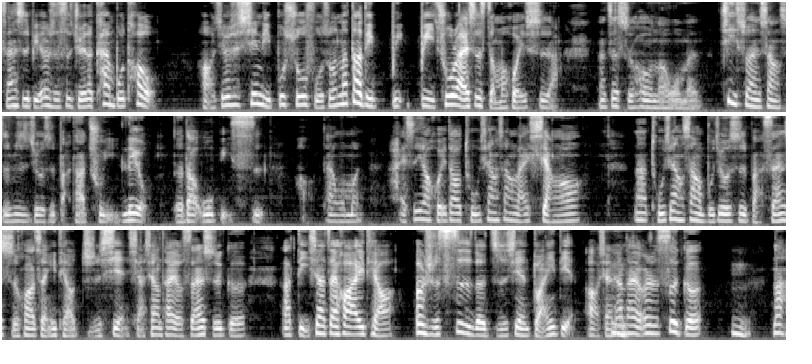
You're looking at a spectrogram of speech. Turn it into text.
三十比二十四，觉得看不透，好，就是心里不舒服，说那到底比比出来是怎么回事啊？那这时候呢，我们计算上是不是就是把它除以六，得到五比四？好，但我们还是要回到图像上来想哦。那图像上不就是把三十画成一条直线，想象它有三十格，啊，底下再画一条二十四的直线，短一点啊，想象它有二十四格，嗯，那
